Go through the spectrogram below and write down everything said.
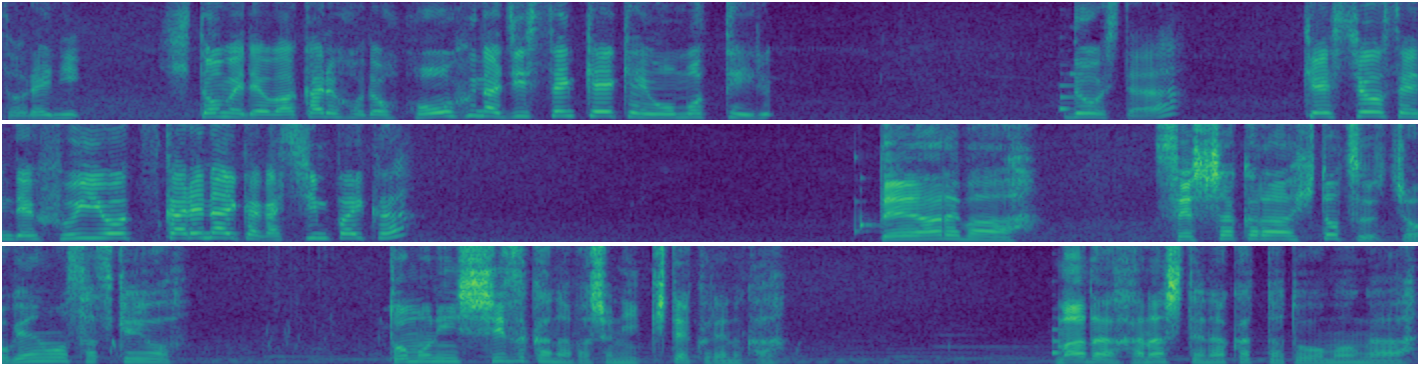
それに一目でわかるほど豊富な実戦経験を持っている。どうした？決勝戦で不意をつかれないかが心配か？であれば拙者から一つ助言を授けよう。共に静かな場所に来てくれぬか？まだ話してなかったと思うが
